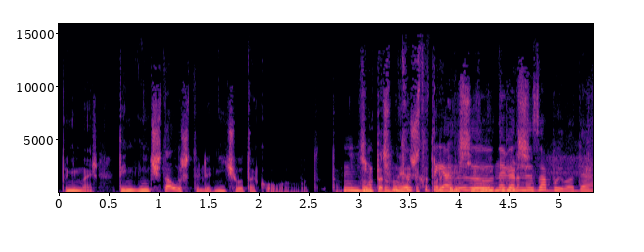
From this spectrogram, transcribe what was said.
понимаешь? Ты не читала, что ли, ничего такого? Вот, там, я почему-то что-то я, наверное, забыла, да.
